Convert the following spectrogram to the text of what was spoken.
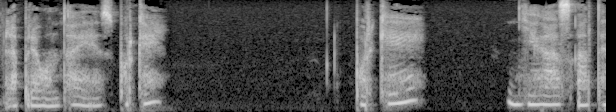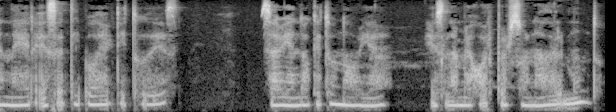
la pregunta es, ¿por qué? ¿Por qué llegas a tener ese tipo de actitudes sabiendo que tu novia es la mejor persona del mundo?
